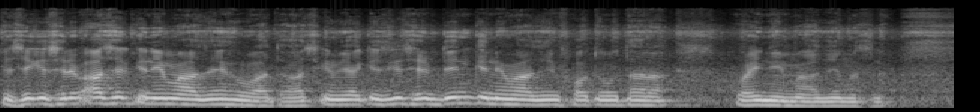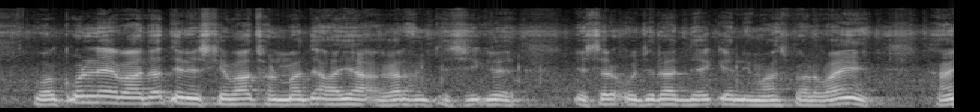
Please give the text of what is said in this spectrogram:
کسی کی صرف عصر کی نمازیں ہوا تھا آج کی، یا کسی کی صرف دن کی نمازیں فوت ہوتا رہا، وہی نمازیں مثلاً۔ وہ کل عبادت اس کے بعد فرماتے آیا، اگر ہم کسی کے اس طرح اجرت دے کے نماز پڑھوائیں ہاں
